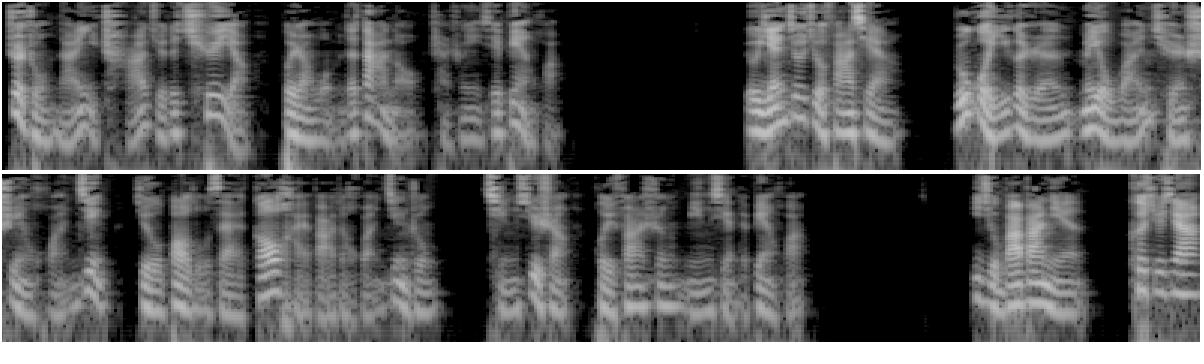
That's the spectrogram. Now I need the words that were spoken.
这种难以察觉的缺氧会让我们的大脑产生一些变化。有研究就发现啊，如果一个人没有完全适应环境，就暴露在高海拔的环境中，情绪上会发生明显的变化。一九八八年，科学家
